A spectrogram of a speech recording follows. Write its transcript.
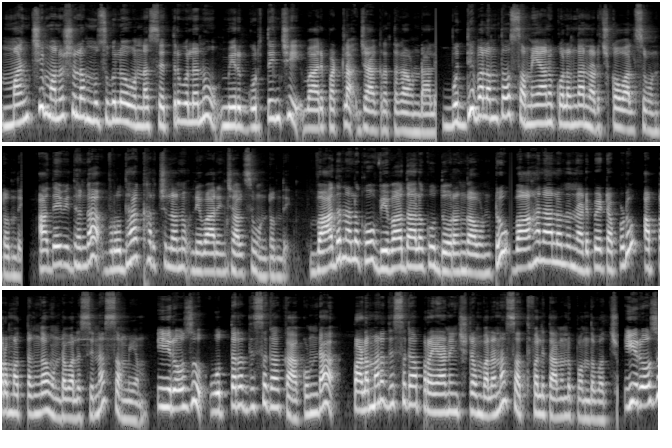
మంచి మనుషుల ముసుగులో ఉన్న శత్రువులను మీరు గుర్తించి వారి పట్ల జాగ్రత్తగా ఉండాలి. బుద్ధిబలంతో సమయానుకూలంగా నడుచుకోవాల్సి ఉంటుంది. అదేవిధంగా వృధా ఖర్చులను నివారించాల్సి ఉంటుంది. వాదనలకు వివాదాలకు దూరంగా ఉంటూ వాహనాలను నడిపేటప్పుడు అప్రమత్తంగా ఉండవలసిన సమయం. ఈ రోజు ఉత్తర దిశగా కాకుండా పడమర దిశగా ప్రయాణించడం వలన సత్ఫలితాలను పొందవచ్చు. ఈ రోజు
